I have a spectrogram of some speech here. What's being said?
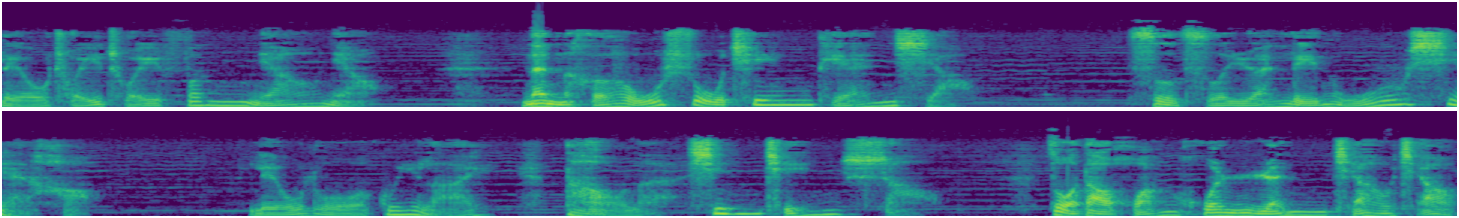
柳垂垂风袅袅，嫩荷无数青田小。似此园林无限好，流落归来，到了心情少。坐到黄昏人悄悄，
